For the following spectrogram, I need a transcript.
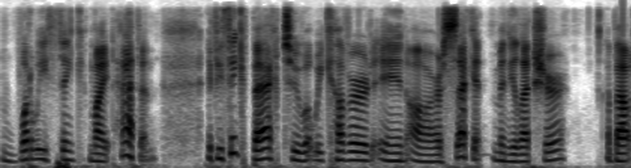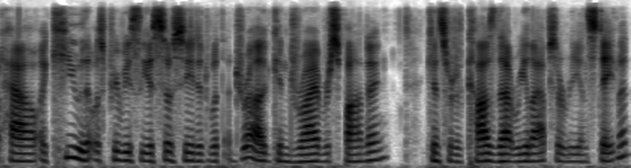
what do we think might happen? If you think back to what we covered in our second mini lecture about how a cue that was previously associated with a drug can drive responding, can sort of cause that relapse or reinstatement,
